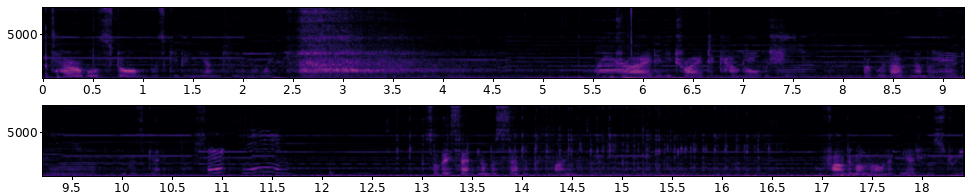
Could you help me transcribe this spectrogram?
A terrible storm was keeping young Kian awake. He tried and he tried to count all the sheep, but without number 13, he was getting no. So they sent number 7 to find 13, who found him alone at the edge of the stream.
